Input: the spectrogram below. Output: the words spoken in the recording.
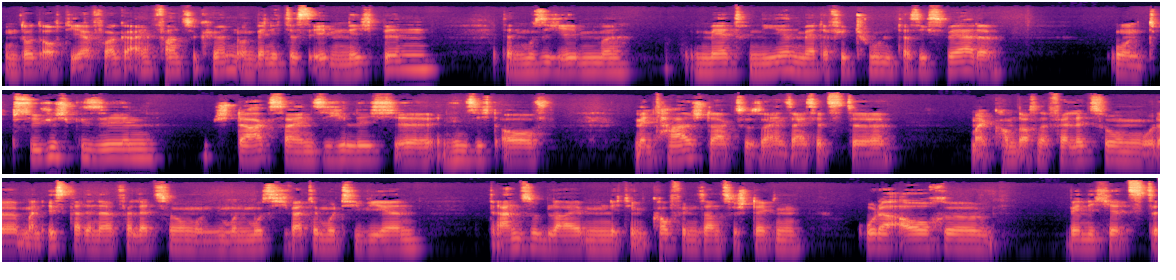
um dort auch die Erfolge einfahren zu können. Und wenn ich das eben nicht bin, dann muss ich eben mehr trainieren, mehr dafür tun, dass ich es werde. Und psychisch gesehen stark sein, sicherlich äh, in Hinsicht auf mental stark zu sein, sei es jetzt, äh, man kommt aus einer Verletzung oder man ist gerade in einer Verletzung und man muss sich weiter motivieren, dran zu bleiben, nicht den Kopf in den Sand zu stecken. Oder auch, äh, wenn ich jetzt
